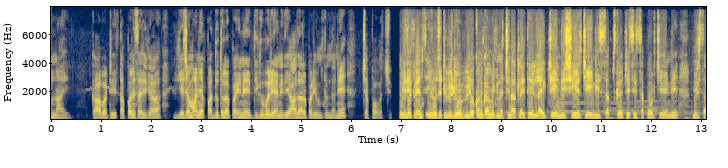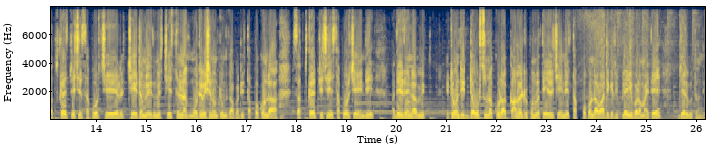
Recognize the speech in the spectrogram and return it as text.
ఉన్నాయి. కాబట్టి తప్పనిసరిగా యజమాన్య పద్ధతులపైనే దిగుబడి అనేది ఆధారపడి ఉంటుందని చెప్పవచ్చు. ఇది ఫ్రెండ్స్ ఈ రోజు వీడియో. వీడియో కనుక మీకు నచ్చినట్లయితే లైక్ చేయండి షేర్ చేయండి సబ్స్క్రైబ్ చేసి సపోర్ట్ చేయండి. మీరు సబ్స్క్రైబ్ చేసి సపోర్ట్ చేయడం చేయటం లేదు. మీరు చేస్తే నాకు మోటివేషన్ ఉంటుంది కాబట్టి తప్పకుండా సబ్స్క్రైబ్ చేసి సపోర్ట్ చేయండి. అదేవిధంగా మీకు ఎటువంటి డౌట్స్ ఉన్నా కూడా కామెంట్ రూపంలో తెలియచేయండి. తప్పకుండా వాటికి రిప్లై ఇవ్వడం అయితే జరుగుతుంది.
